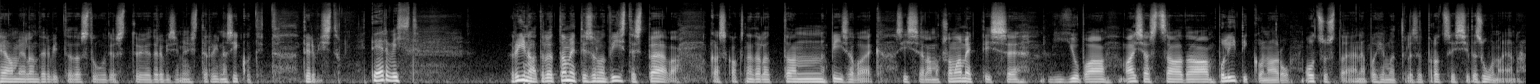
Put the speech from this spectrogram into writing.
hea meel on tervitada stuudios töö- ja terviseminister Riina Sikkutit, tervist. tervist. Riina, te olete ametis olnud viisteist päeva. kas kaks nädalat on piisav aeg sisse elamaks oma ametisse, juba asjast saada poliitikuna aru, otsustajana, põhimõtteliselt protsesside suunajana?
